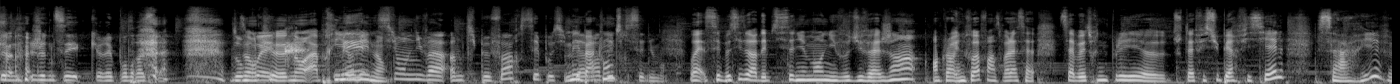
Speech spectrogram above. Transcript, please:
je, ne- je ne sais que répondre à ça. Donc, Donc, ouais. euh, non, a priori, Mais non. si on y va un petit peu fort, c'est possible Mais d'avoir par des contre- petits saignements. Ouais, c'est possible d'avoir des petits saignements au niveau du vagin. Encore une fois, enfin voilà, ça, ça peut être une plaie euh, tout à fait superficielle. Ça arrive,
